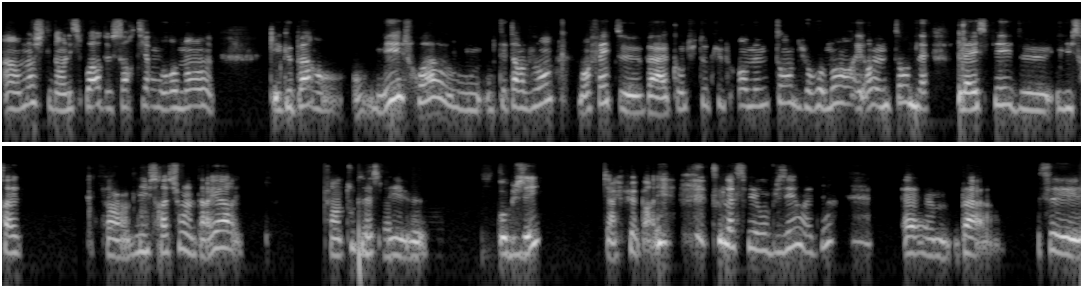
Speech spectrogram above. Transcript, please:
à un moment, j'étais dans l'espoir de sortir mon roman quelque part en, mai, je crois, ou, peut-être avant. Mais en fait, euh, bah, quand tu t'occupes en même temps du roman et en même temps de la, de, l'illustration à l'intérieur, enfin tout l'aspect euh, objet, j'arrive plus à parler, tout l'aspect objet, on va dire, euh, bah, c'est,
